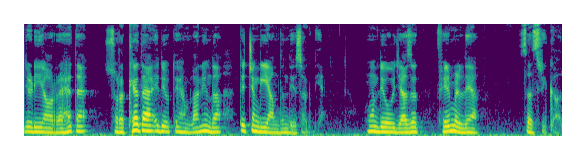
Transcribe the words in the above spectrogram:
ਜਿਹੜੀ ਆ ਰਹਿਤ ਹੈ, ਸੁਰੱਖਿਅਤ ਹੈ, ਇਹਦੇ ਉੱਤੇ ਹਮਲਾ ਨਹੀਂ ਹੁੰਦਾ ਤੇ ਚੰਗੀ ਆਮਦਨ ਦੇ ਸਕਦੀ ਹੈ। ਹੁਣ ਦਿਓ ਇਜਾਜ਼ਤ, ਫਿਰ ਮਿਲਦੇ ਆ ਸਤਿ ਸ੍ਰੀ ਅਕਾਲ।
